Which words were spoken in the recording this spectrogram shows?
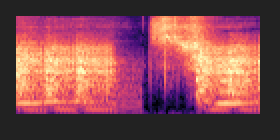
It's true.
